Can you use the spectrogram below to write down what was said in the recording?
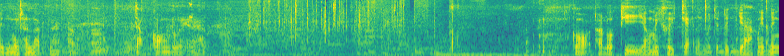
ดึงไม่ถนัดนะ จับกล้องด้วยนะครับ ก็ถ้ารถที่ยังไม่เคยแกะเลยมันจะดึงยากนิดหนึ่ง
